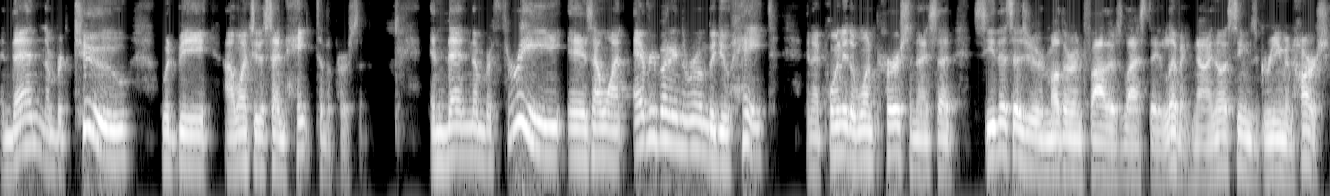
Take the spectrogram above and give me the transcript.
and then number two would be I want you to send hate to the person, and then number three is I want everybody in the room to do hate, and I pointed to one person. And I said, See this as your mother and father's last day living. Now, I know it seems grim and harsh,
